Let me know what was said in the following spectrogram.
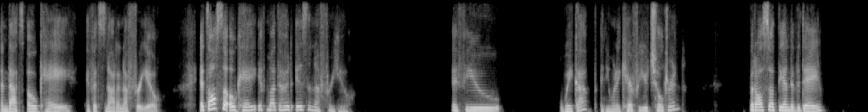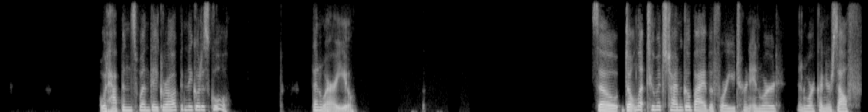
And that's okay if it's not enough for you. It's also okay if motherhood is enough for you. If you wake up and you want to care for your children, but also at the end of the day, what happens when they grow up and they go to school? Then where are you? So don't let too much time go by before you turn inward and work on yourself.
